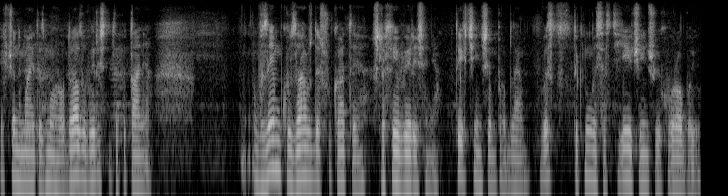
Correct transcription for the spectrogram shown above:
якщо не маєте змоги одразу вирішити питання, взимку завжди шукати шляхи вирішення тих чи інших проблем. Ви стикнулися з тією чи іншою хворобою,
